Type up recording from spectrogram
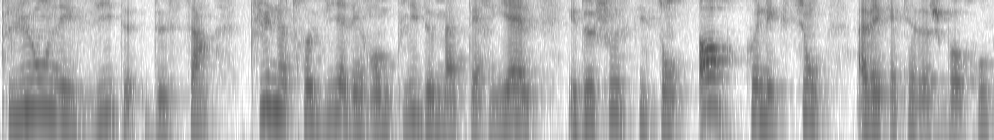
plus on est vide de ça, plus notre vie elle est remplie de matériel et de choses qui sont hors connexion avec Akadosh Baruch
